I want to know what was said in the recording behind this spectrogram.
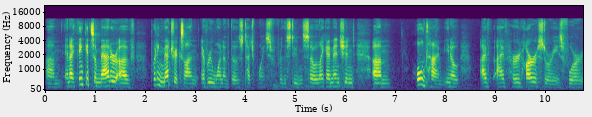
Um, and I think it's a matter of putting metrics on every one of those touch points for the students. So like I mentioned, um, hold time, you know, I've, I've heard horror stories for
